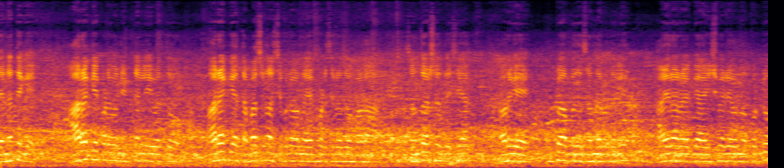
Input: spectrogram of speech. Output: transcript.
ಜನತೆಗೆ ಆರೋಗ್ಯ ಕೊಡುವ ನಿಟ್ಟಿನಲ್ಲಿ ಇವತ್ತು ಆರೋಗ್ಯ ತಪಾಸಣಾ ಶಿಬಿರವನ್ನು ಏರ್ಪಡಿಸಿರೋದು ಬಹಳ ಸಂತೋಷದ ವಿಷಯ. ಅವರಿಗೆ ಹುಟ್ಟುಹಬ್ಬದ ಸಂದರ್ಭದಲ್ಲಿ ಆಯುರಾರೋಗ್ಯ ಐಶ್ವರ್ಯವನ್ನು ಕೊಟ್ಟು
